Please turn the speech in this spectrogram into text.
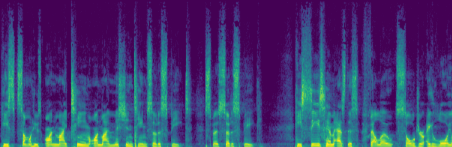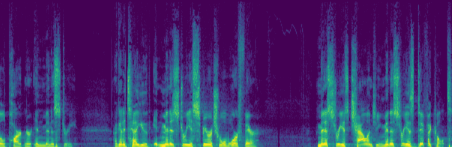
he's someone who's on my team on my mission team so to speak so to speak he sees him as this fellow soldier a loyal partner in ministry i got to tell you ministry is spiritual warfare Ministry is challenging, ministry is difficult.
